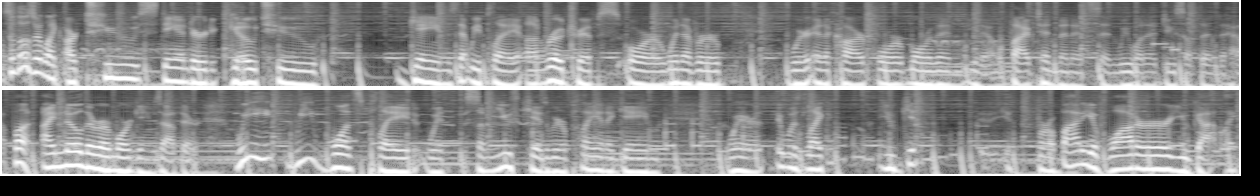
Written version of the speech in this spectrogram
So those are like our two standard go to games that we play on road trips or whenever we're in a car for more than you know five ten minutes and we want to do something to have fun. I know there are more games out there. We we once played with some youth kids. We were playing a game where it was like you get for a body of water you got like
